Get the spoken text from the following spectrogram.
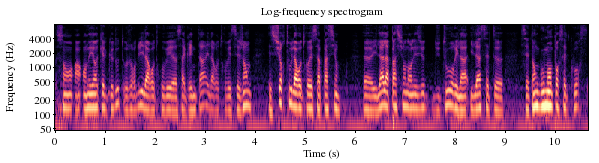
sans, en ayant quelques doutes. Aujourd'hui, il a retrouvé euh, sa grinta, il a retrouvé ses jambes et surtout, il a retrouvé sa passion. il a la passion dans les yeux du tour, il a, il a cette, cet engouement pour cette course.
